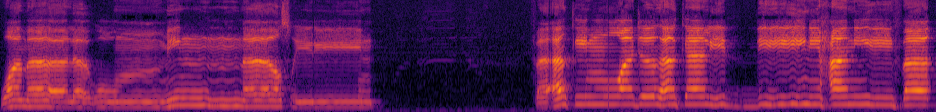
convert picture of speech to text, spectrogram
وما لهم من ناصرين فأقم وجهك للدين حنيفا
